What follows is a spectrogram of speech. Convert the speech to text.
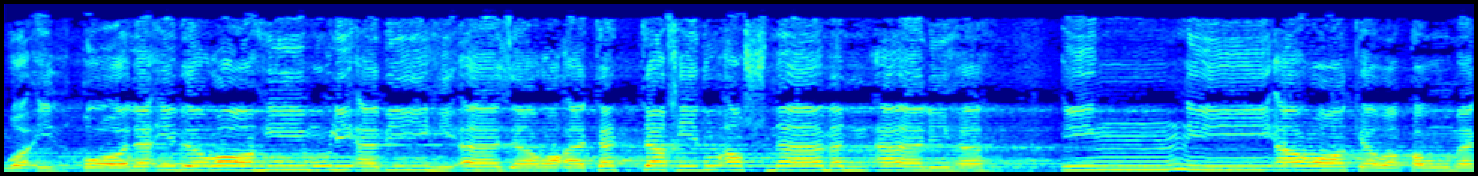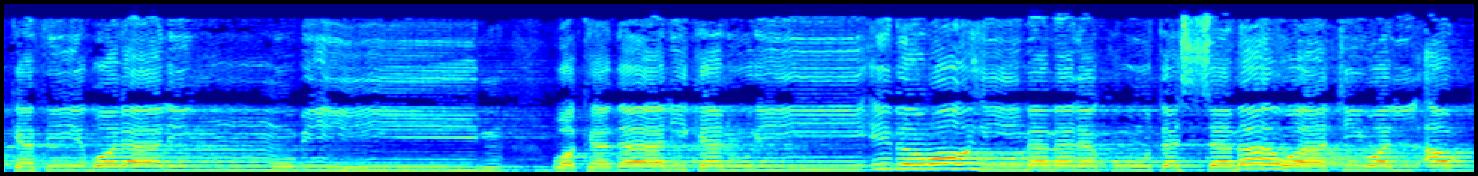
وإذ قال إبراهيم لأبيه آزر أتتخذ أصناما آلهة؟ إني أراك وقومك في ضلال مبين وكذلك نري إبراهيم ملكوت السماوات والأرض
